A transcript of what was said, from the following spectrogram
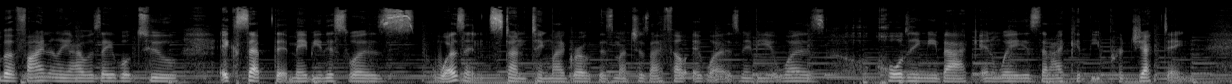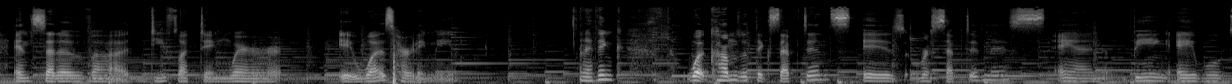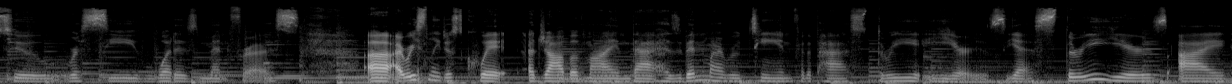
But finally, I was able to accept that maybe this was wasn't stunting my growth as much as I felt it was. Maybe it was holding me back in ways that I could be projecting instead of uh, deflecting where it was hurting me. And I think what comes with acceptance is receptiveness and being able to receive what is meant for us. Uh, I recently just quit a job of mine that has been my routine for the past three years. Yes, three years I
